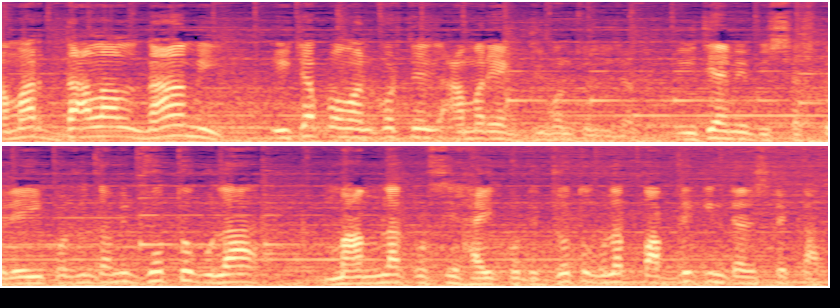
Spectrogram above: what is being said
আমার দালাল না আমি এটা প্রমাণ করতে আমার এক জীবন চলে যাবে। এইটাই আমি বিশ্বাস করি। এই পর্যন্ত আমি যতগুলা মামলা করছি হাইকোর্টে, যতগুলা পাবলিক ইন্টারেস্টে কাজ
